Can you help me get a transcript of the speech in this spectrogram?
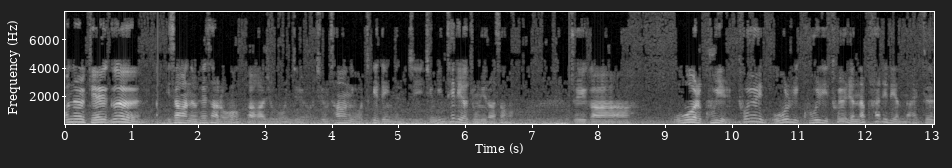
오늘 계획은 이사가는 회사로 가가지고 이제 지금 상황이 어떻게 돼 있는지 지금 인테리어 중이라서 저희가 5월 9일 토요일 5월 9일이 토요일이었나? 8일이었나? 하여튼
